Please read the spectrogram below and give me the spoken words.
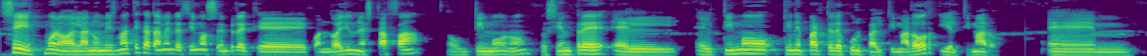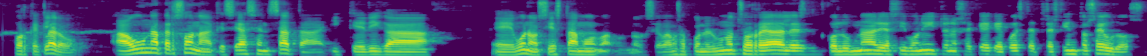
Sí, bueno, en la numismática también decimos siempre que cuando hay una estafa, o un timo, ¿no? Pues siempre el, el, timo tiene parte de culpa, el timador y el timado. Eh, porque, claro, a una persona que sea sensata y que diga, eh, bueno, si estamos, no sé, vamos a poner un 8 reales columnario así bonito, no sé qué, que cueste 300 euros,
